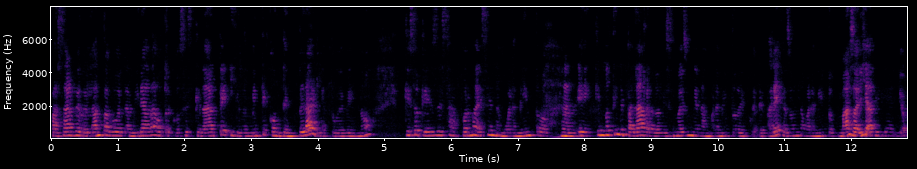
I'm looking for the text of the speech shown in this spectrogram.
pasar de relámpago la mirada, otra cosa es quedarte y realmente contemplarle a tu bebé, ¿no? Que eso que es esa forma, ese enamoramiento eh, que no tiene palabras, a veces no es un enamoramiento de, de pareja, es un enamoramiento más allá, diría yo,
